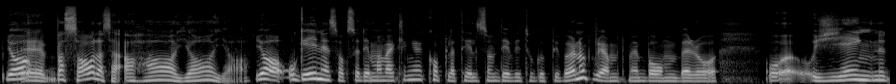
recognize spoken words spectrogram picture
ja. eh, basala så här, aha, ja, ja. Ja, och grejen är också det man verkligen kan koppla till som det vi tog upp i början av programmet med bomber och och, och gäng, nu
